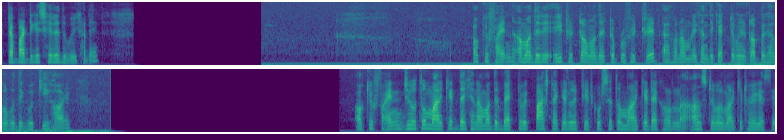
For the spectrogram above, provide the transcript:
একটা পার্টিকে ছেড়ে দেবো এখানে। ওকে ফাইন আমাদের এই ট্রেডটা আমাদের একটা প্রফিট ট্রেড এখন আমরা এখান থেকে একটা মিনিট অপেক্ষা করব, দেখব কি হয়। ওকে ফাইন যেহেতু মার্কেট দেখেন, আমাদের ব্যাক টু ব্যাক পাঁচটা ক্যান্ডেল ক্রিয়েট করছে, তো মার্কেট এখন আনস্টেবল মার্কেট হয়ে গেছে।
